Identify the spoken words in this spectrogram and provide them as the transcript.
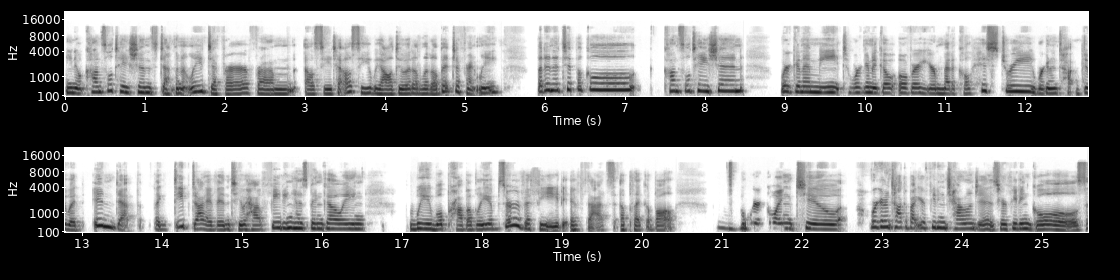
You know, consultations definitely differ from LC to LC. We all do it a little bit differently. But in a typical consultation, we're going to meet, we're going to go over your medical history. We're going to do an in depth, like deep dive into how feeding has been going. we will probably observe a feed if that's applicable. Mm-hmm. We're going to we're going to talk about your feeding challenges, your feeding goals.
